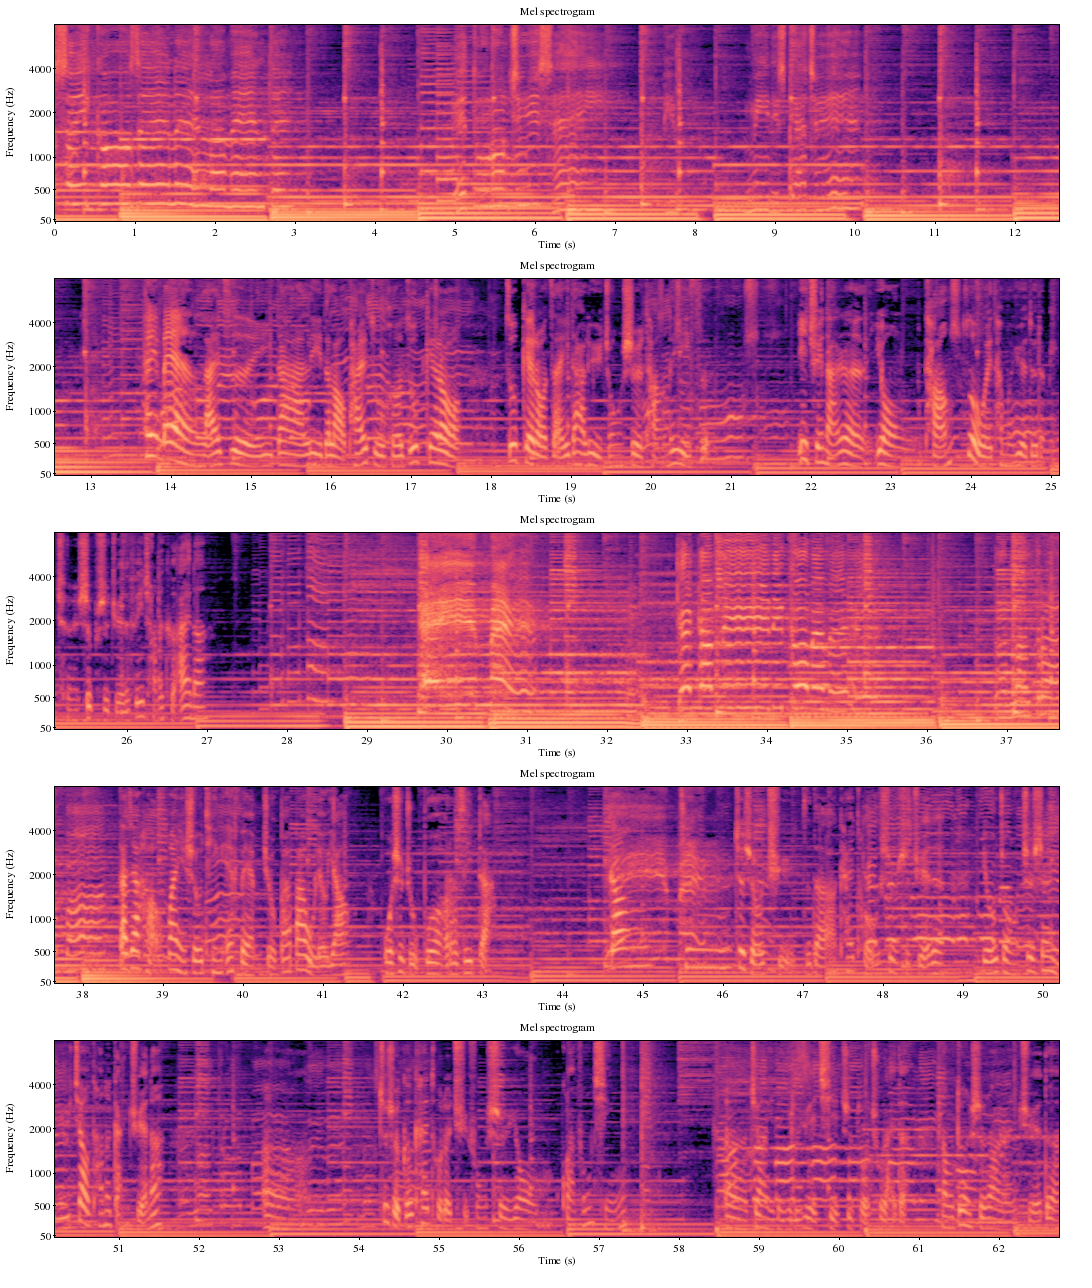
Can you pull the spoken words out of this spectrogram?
Hey Man，来自意大利的老牌组合 Zucchero，Zucchero 在意大利语中是“糖”的意思。一群男人用“糖”作为他们乐队的名称，是不是觉得非常的可爱呢？大家好，欢迎收听 FM 九八八五六幺，我是主播 Rosita。刚听这首曲子的开头，是不是觉得有种置身于教堂的感觉呢？呃这首歌开头的曲风是用管风琴，呃，这样的一个乐器制作出来的，那么顿时让人觉得。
